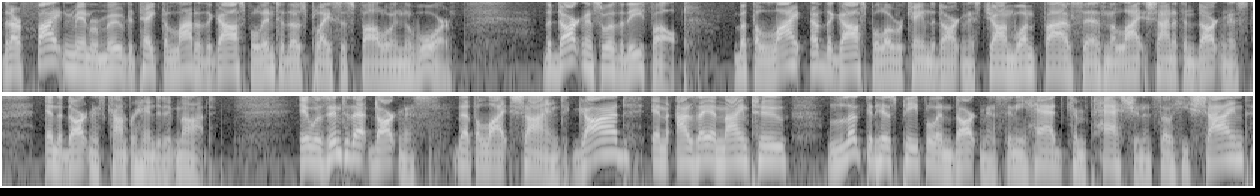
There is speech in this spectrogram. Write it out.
that our fighting men were moved to take the light of the gospel into those places following the war. The darkness was the default, but the light of the gospel overcame the darkness. John 1 5 says, And the light shineth in darkness, and the darkness comprehended it not. It was into that darkness that the light shined. God in Isaiah 9 2 looked at his people in darkness and he had compassion. And so he shined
